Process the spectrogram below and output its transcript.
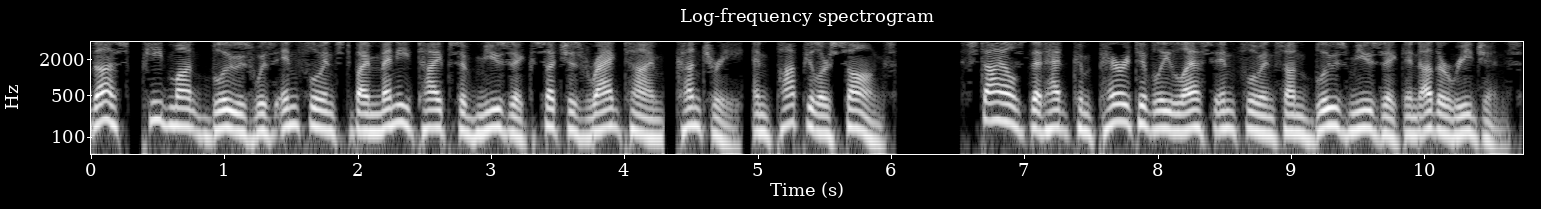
Thus, Piedmont blues was influenced by many types of music such as ragtime, country, and popular songs—styles that had comparatively less influence on blues music in other regions.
